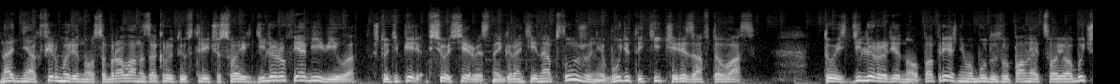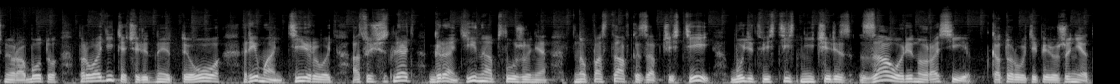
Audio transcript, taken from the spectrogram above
На днях фирма Renault собрала на закрытую встречу своих дилеров и объявила, что теперь все сервисное и гарантийное обслуживание будет идти через АвтоВАЗ. То есть дилеры Рено по-прежнему будут выполнять свою обычную работу, проводить очередные ТО, ремонтировать, осуществлять гарантийное обслуживание, но поставка запчастей будет вестись не через ЗАО Рено России, которого теперь уже нет,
